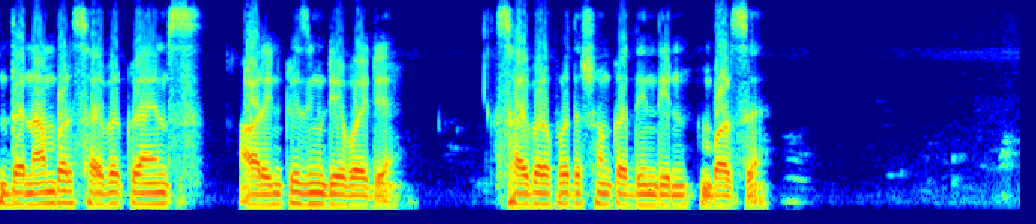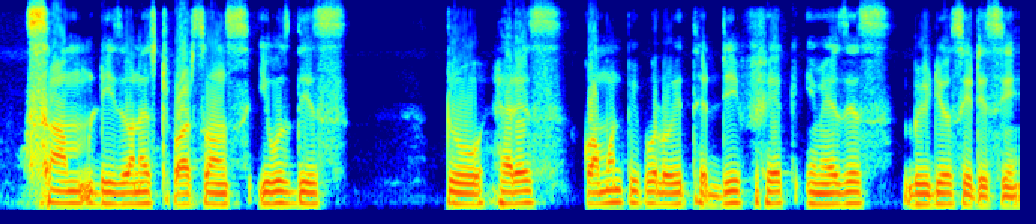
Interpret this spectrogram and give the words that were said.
The number cyber crimes are increasing day by day cyber অপরাধের সংখ্যা দিন দিন বাড়ছে। Some dishonest persons use this to harass common people with deep fake images, videos, etc.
